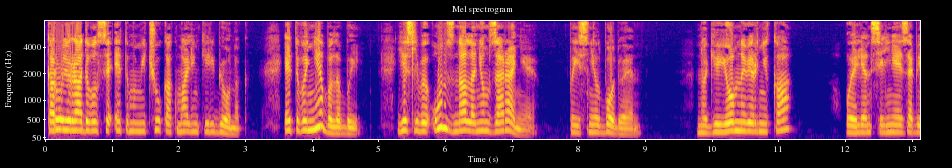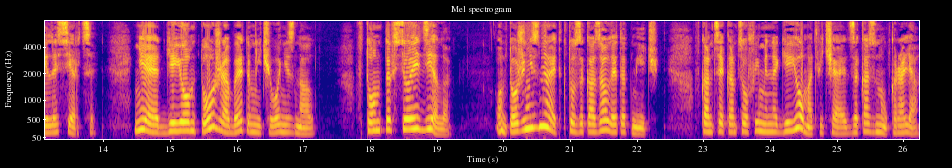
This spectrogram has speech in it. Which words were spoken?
Король радовался этому мечу, как маленький ребенок. «Этого не было бы, если бы он знал о нем заранее», — пояснил Бодуэн. «Но Гийом наверняка...» У Элен сильнее забилось сердце. «Нет, Гийом тоже об этом ничего не знал. В том-то все и дело. Он тоже не знает, кто заказал этот меч». В конце концов, именно Гийом отвечает за казну короля.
